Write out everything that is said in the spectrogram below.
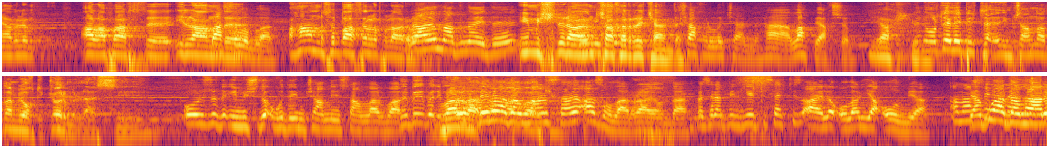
nə bilim, alaparsdı, ilandı. Basılıblar. Hamısı basılıblar. o. Rayonun adı nə idi? İmişli rayon İmişli- Çaxırlı kəndi. Şaxırlı kəndi. Hə, lap yaxşı. Yaxşı. Yəni orada elə bir imkanlı adam yoxdur, görmürlər sizi. O üzrə də imişdə o qədər imkanlı insanlar var. Nə belə Vallahi- Belə adamların sayı az olar rayonda. Məsələn biz 7-8 ailə olar ya olmaya. Anası Yəni bu adamları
